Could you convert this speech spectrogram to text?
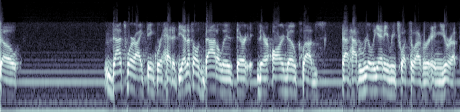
So that's where I think we're headed. The NFL's battle is there. There are no clubs that have really any reach whatsoever in Europe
